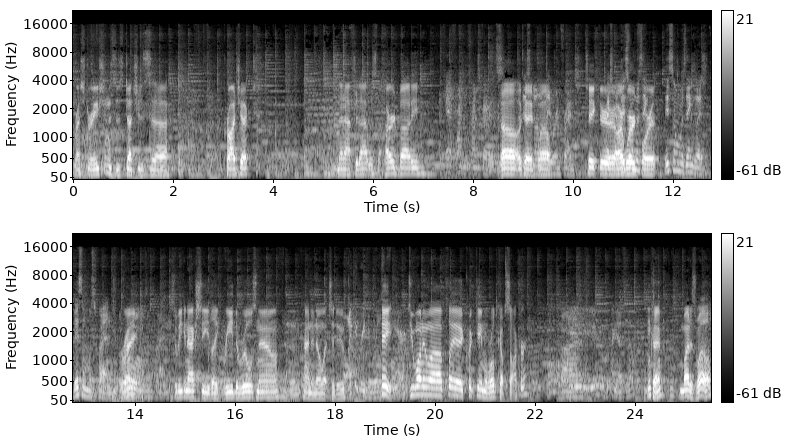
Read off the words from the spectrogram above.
restoration. This is Dutch's uh, project. And then after that was the hard body. I can't find the French cards. Oh, okay, well, they were in French. Take their Actually, our word for it. This one was English. This one was French. The Right. one was in French. So we can actually like read the rules now and kind of know what to do. Well, I could read the rules Hey, before. do you want to uh, play a quick game of World Cup soccer? Okay, might as well.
